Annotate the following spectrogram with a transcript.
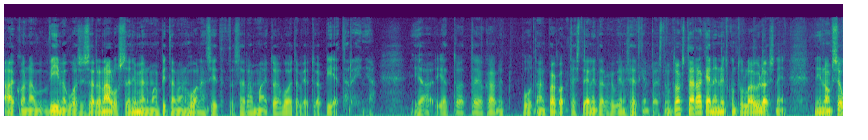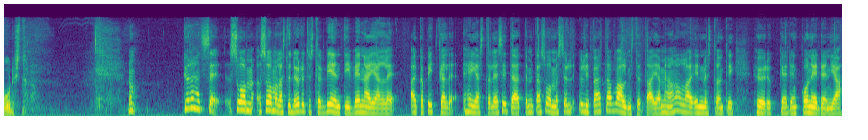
aikoinaan viime vuosisadan alussa nimenomaan pitämään huolen siitä, että saadaan maitoa ja voita vietyä Pietariin. Ja, ja, ja tuota, joka nyt puhutaan pakotteista ja elintarvikeviennissä hetken päästä. Mutta onko tämä rakenne nyt, kun tullaan ylös, niin, niin onko se uudistunut? Kyllähän se suom- suomalaisten yritysten vienti Venäjälle aika pitkälle heijastelee sitä, että mitä Suomessa yl- ylipäätään valmistetaan. Ja mehän ollaan investointihyödykkeiden, koneiden ja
